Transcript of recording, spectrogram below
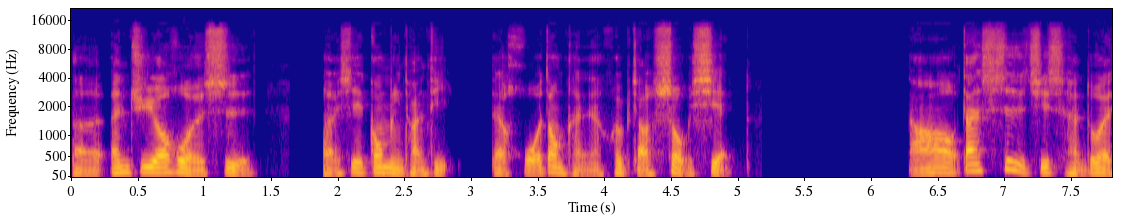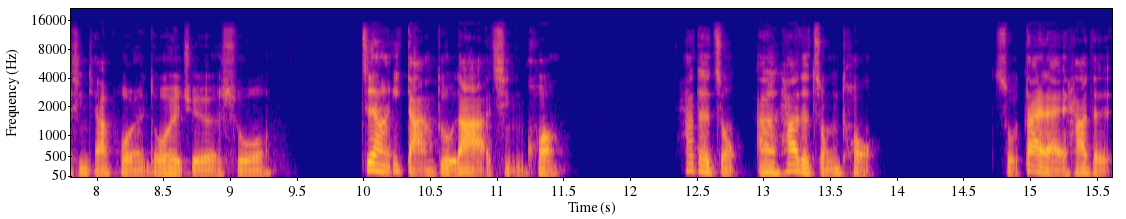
呃，NGO 或者是呃一些公民团体的活动可能会比较受限。然后，但是其实很多的新加坡人都会觉得说，这样一党独大的情况，他的总啊他的总统所带来他的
